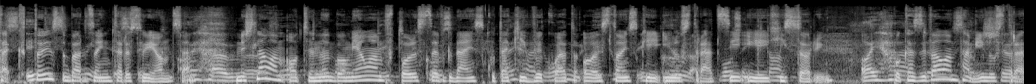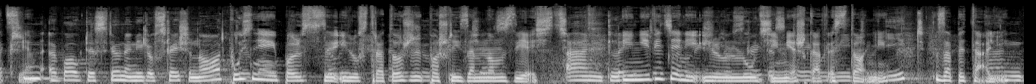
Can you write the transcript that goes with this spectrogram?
Tak, to jest bardzo interesujące. Myślałam o tym, bo miałam w Polsce w Gdańsku taki wykład o estońskiej ilustracji i jej historii. Pokazywałam tam ilustracje. Później polscy ilustratorzy poszli ze mną zjeść i nie wiedzieli, ilu ludzi mieszka w Estonii. Zapytali.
